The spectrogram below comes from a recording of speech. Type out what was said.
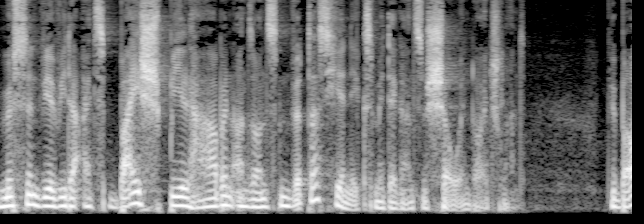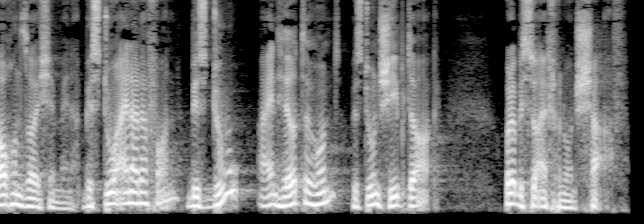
müssen wir wieder als Beispiel haben, ansonsten wird das hier nichts mit der ganzen Show in Deutschland. Wir brauchen solche Männer. Bist du einer davon? Bist du ein Hirtehund? Bist du ein Sheepdog? Oder bist du einfach nur ein Schaf?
